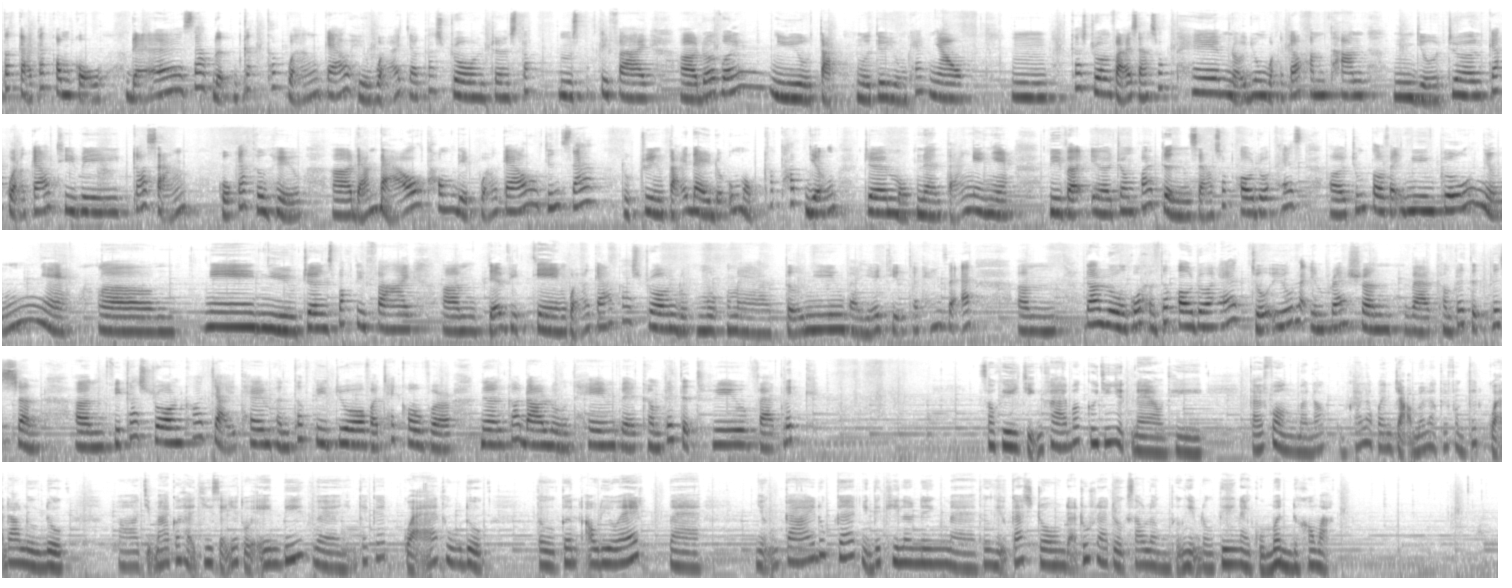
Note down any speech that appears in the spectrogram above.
tất cả các công cụ để xác định cách thức quảng cáo hiệu quả cho Castrol trên Spotify uh, đối với nhiều tập người tiêu dùng khác nhau um, Castrol phải sản xuất thêm nội dung quảng cáo âm thanh ừ, dựa trên các quảng cáo TV có sẵn của các thương hiệu uh, đảm bảo thông điệp quảng cáo chính xác được truyền tải đầy đủ một cách hấp dẫn trên một nền tảng nghe nhạc. Vì vậy ờ, trong quá trình sản xuất Audio S, ờ, chúng tôi phải nghiên cứu những nhạc uh, nghe nhiều trên Spotify um, để việc chèn quảng cáo Castrol được mượt mà, tự nhiên và dễ chịu cho khán giả. Um, đo lường của hình thức audio ad chủ yếu là impression và completed listen. Um, vì Castrol có chạy thêm hình thức video và takeover nên có đo lường thêm về completed view và click. Sau khi triển khai bất cứ chiến dịch nào thì cái phần mà nó cũng khá là quan trọng đó là cái phần kết quả đo lường được à, chị Mai có thể chia sẻ cho tụi em biết về những cái kết quả thu được từ kênh Audio Ads và những cái đúc kết những cái key learning mà thương hiệu Castrol đã rút ra được sau lần thử nghiệm đầu tiên này của mình được không ạ?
